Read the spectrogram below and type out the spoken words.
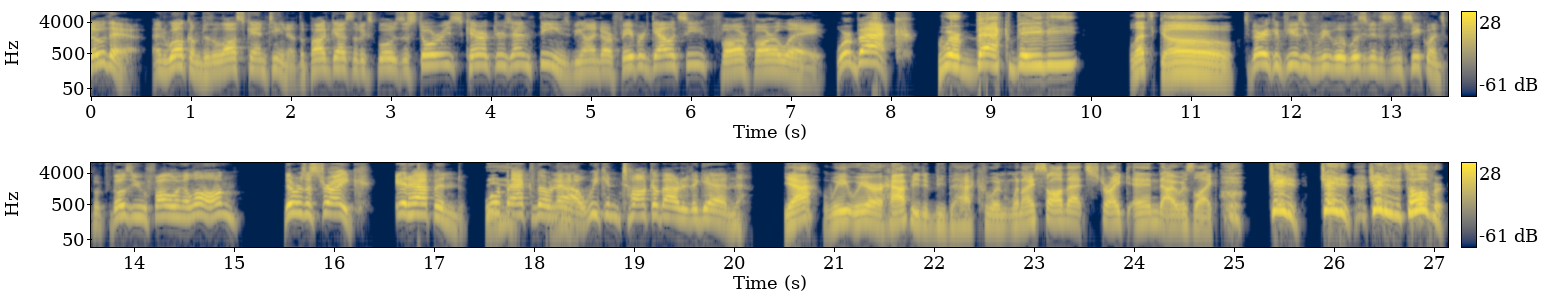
Hello there, and welcome to The Lost Cantina, the podcast that explores the stories, characters, and themes behind our favorite galaxy far, far away. We're back! We're back, baby. Let's go. It's very confusing for people who listen to this in sequence, but for those of you following along, there was a strike. It happened. We're Yeah, back though yeah. now. We can talk about it again. Yeah, we we are happy to be back. When when I saw that strike end, I was like, Jaden, Jaden, Jaden, it's over.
